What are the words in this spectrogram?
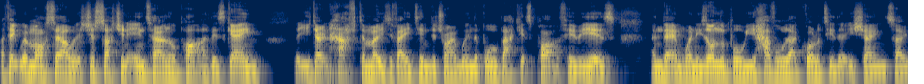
I think with Marcel, it's just such an internal part of his game that you don't have to motivate him to try and win the ball back. It's part of who he is. And then when he's on the ball, you have all that quality that he's shown. So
